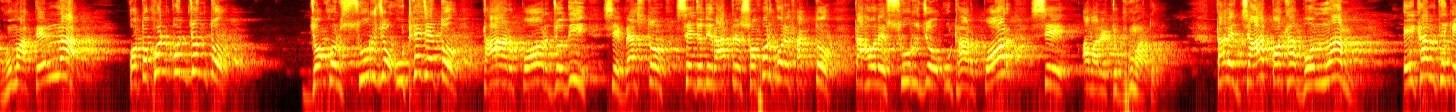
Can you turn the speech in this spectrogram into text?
ঘুমাতেন না। কতক্ষণ পর্যন্ত? যখন সূর্য উঠে যেত, তারপর যদি সে ব্যস্ত, সে যদি রাত্রে সফর করে থাকতো, তাহলে সূর্য উঠার পর সে আবার একটু ঘুমাতো। তাহলে যা কথা বললাম এইখান থেকে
